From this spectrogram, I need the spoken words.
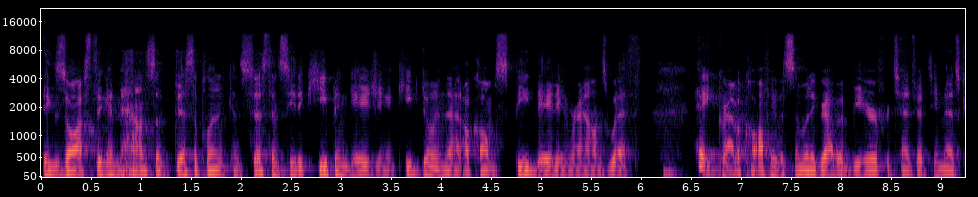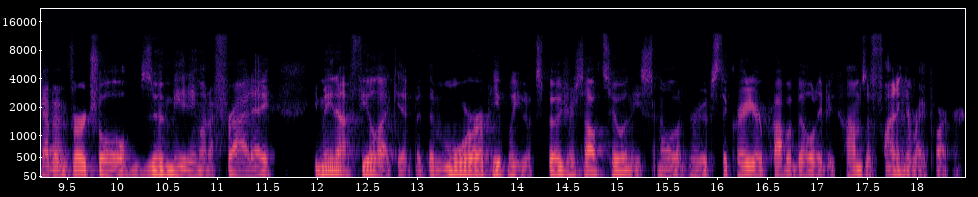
exhausting amounts of discipline and consistency to keep engaging and keep doing that. I'll call them speed dating rounds with, hey, grab a coffee with somebody, grab a beer for 10, 15 minutes, grab a virtual Zoom meeting on a Friday. You may not feel like it, but the more people you expose yourself to in these smaller groups, the greater your probability becomes of finding the right partner.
